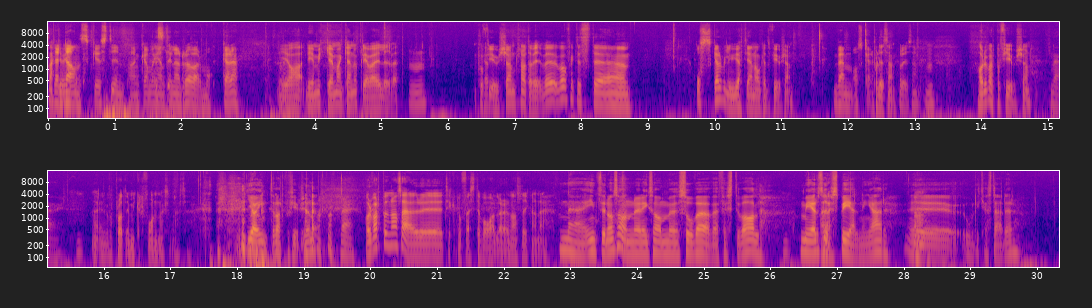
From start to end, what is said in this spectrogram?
Den danske steampunkan var egentligen en rörmokare. Ja, det är mycket man kan uppleva i livet. Mm. På Fusion pratar vi. Det var faktiskt eh, Oskar vill ju jättegärna åka till Fusion, Vem, Oskar? polisen. Polisen. Mm. Har du varit på Fusion? Nej. Nej, du får prata i mikrofonen också. Jag har inte varit på Fusion. Nej. Har du varit på några så här eh, technofestivaler eller något liknande? Nej, inte någon sån eh, liksom eh, sova över festival. Mer typ Nej. spelningar i olika städer.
